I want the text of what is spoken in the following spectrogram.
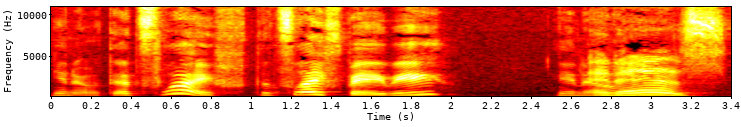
you know, that's life. That's life, baby. You know? it is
